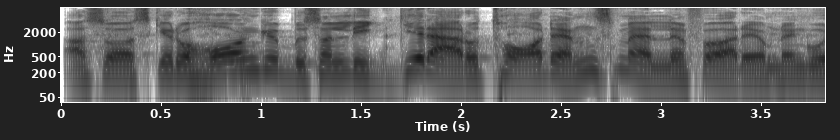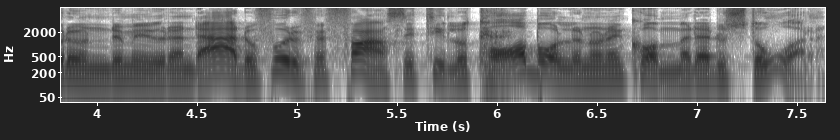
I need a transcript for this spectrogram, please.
Alltså, ska du ha en gubbe som ligger där och tar den smällen för dig om den går under muren där, då får du för fan se till att ta bollen och den kommer där du står.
